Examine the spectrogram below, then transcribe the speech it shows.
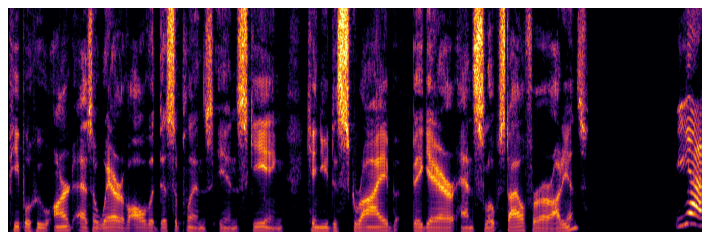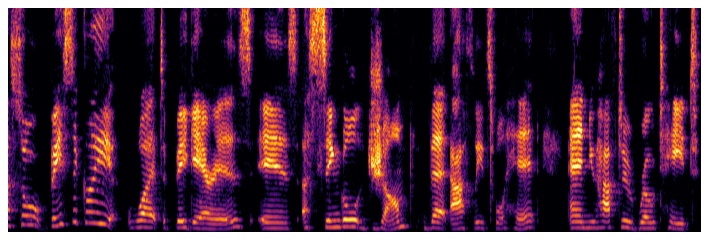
people who aren't as aware of all the disciplines in skiing, can you describe big air and slope style for our audience? Yeah, so basically, what big air is, is a single jump that athletes will hit, and you have to rotate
